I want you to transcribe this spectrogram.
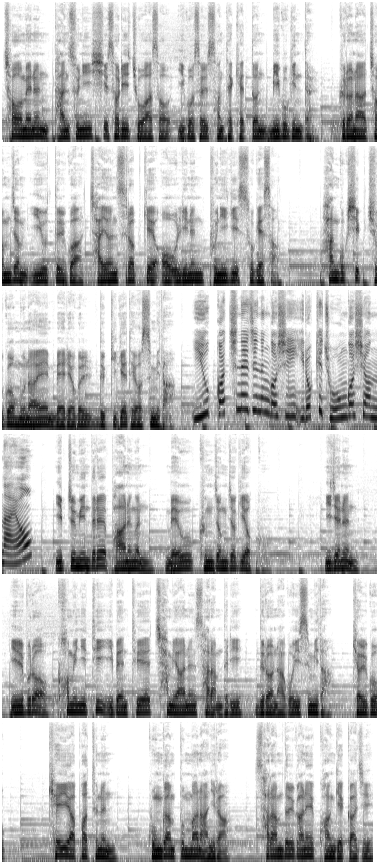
처음에는 단순히 시설이 좋아서 이곳을 선택했던 미국인들. 그러나 점점 이웃들과 자연스럽게 어울리는 분위기 속에서 한국식 주거 문화의 매력을 느끼게 되었습니다. 이웃과 친해지는 것이 이렇게 좋은 것이었나요? 입주민들의 반응은 매우 긍정적이었고 이제는 일부러 커뮤니티 이벤트에 참여하는 사람들이 늘어나고 있습니다. 결국 K 아파트는 공간뿐만 아니라 사람들 간의 관계까지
